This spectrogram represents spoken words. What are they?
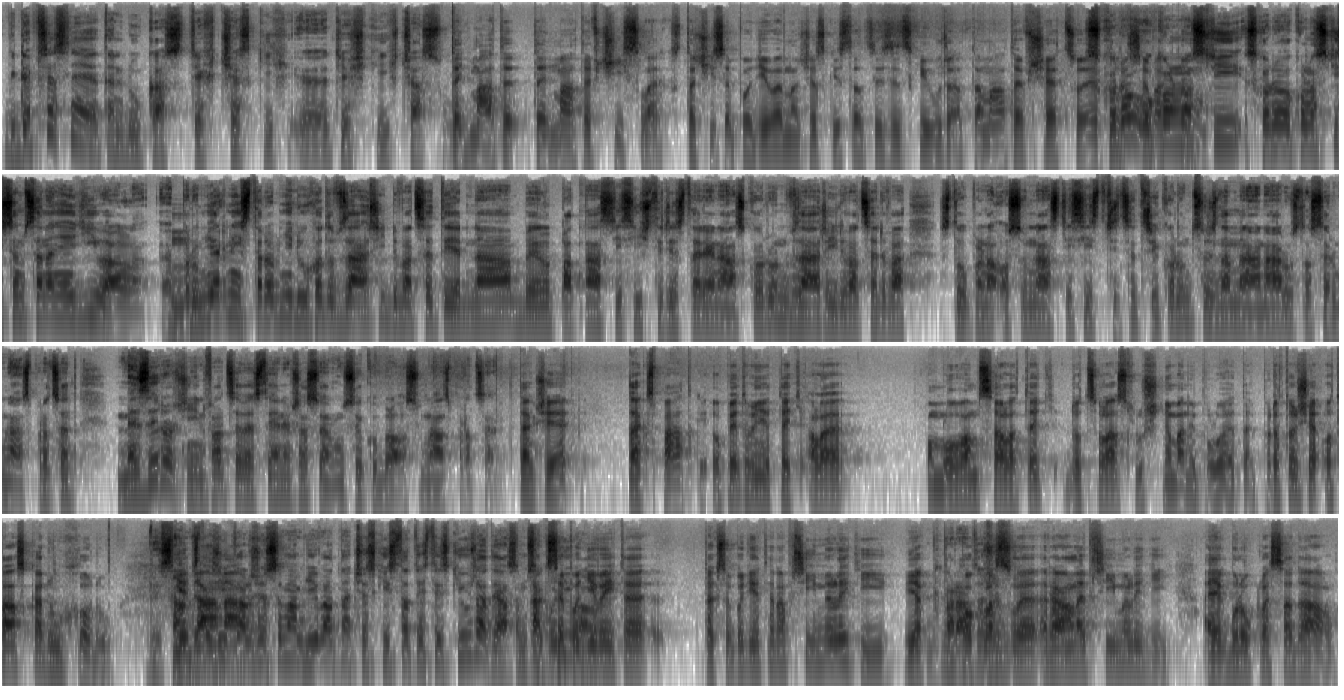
kde přesně je ten důkaz těch českých eh, těžkých časů? Teď máte, teď máte v číslech, stačí se podívat na Český statistický úřad, tam máte vše, co je Shodou potřeba k tomu. okolností, shodou okolností jsem se na něj díval. Hmm. Průměrný starobní důchod v září 21 byl 15 411 korun, v září 22 stoupl na 18 033 korun, což znamená nárůst o 17% Meziroční inflace ve stejném časovém úseku byla 18% Takže tak zpátky. Opětovně teď ale, omlouvám se, ale teď docela slušně manipulujete, protože otázka důchodu Vy sám je jste dána... říkal, že se mám dívat na Český statistický úřad, já jsem tak se se podíval. podívejte, tak se podívejte na příjmy lidí, jak Vypadá to, poklesly reálné příjmy lidí a jak budou klesat dál.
